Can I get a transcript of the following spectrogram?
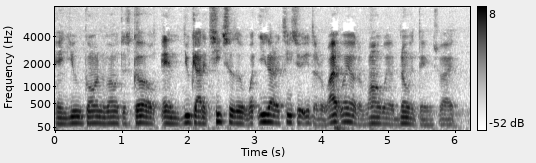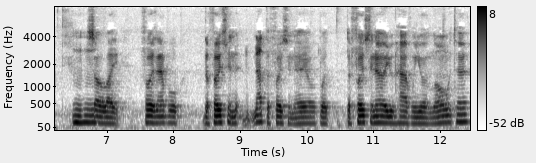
and you going around with this girl, and you gotta teach her the you gotta teach her either the right way or the wrong way of doing things, right? Mhm. So like for example, the first not the first scenario, but the first scenario you have when you're alone with her,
